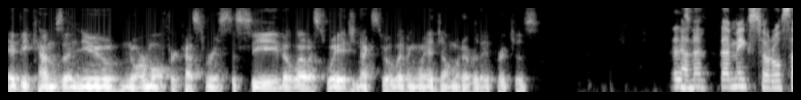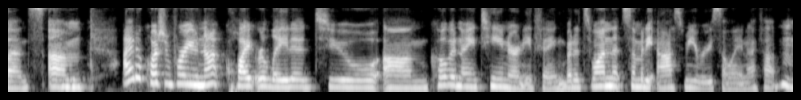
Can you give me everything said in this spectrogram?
it becomes a new normal for customers to see the lowest wage next to a living wage on whatever they purchase yeah, that, that makes total sense. Um, mm-hmm. I had a question for you, not quite related to um, COVID 19 or anything, but it's one that somebody asked me recently, and I thought, hmm.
